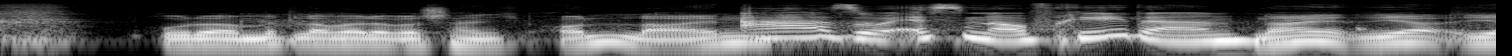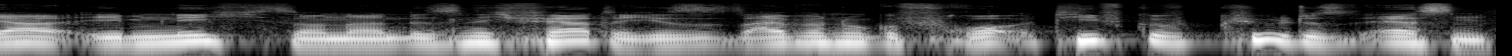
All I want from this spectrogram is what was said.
oder mittlerweile wahrscheinlich online. Ah, so Essen auf Rädern. Nein, ja, ja, eben nicht, sondern es ist nicht fertig. Es ist einfach nur tiefgekühltes Essen.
